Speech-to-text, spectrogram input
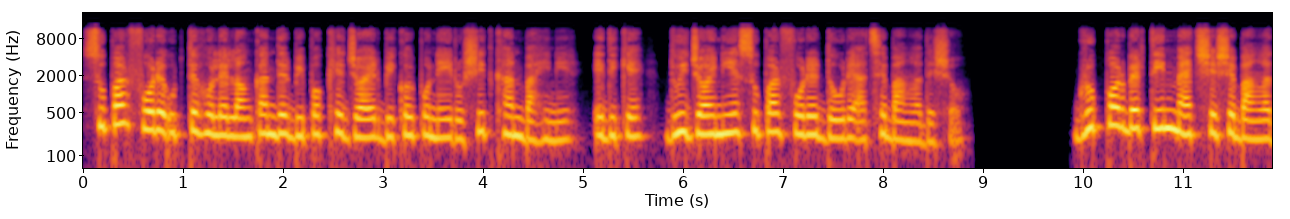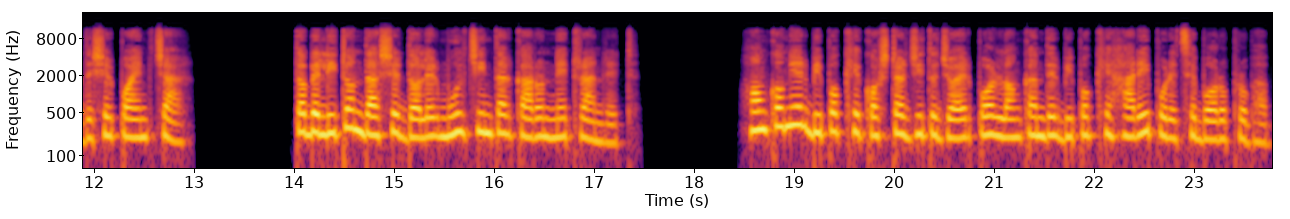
সুপার ফোরে উঠতে হলে লঙ্কানদের বিপক্ষে জয়ের বিকল্প নেই রশিদ খান বাহিনীর। এদিকে, দুই জয় নিয়ে সুপার ফোরের দৌড়ে আছে বাংলাদেশও। গ্রুপ পর্বের তিন ম্যাচ শেষে বাংলাদেশের পয়েন্ট চার। তবে লিটন দাসের দলের মূল চিন্তার কারণ নেট রানরেট। হংকংয়ের বিপক্ষে কষ্টার্জিত জয়ের পর লঙ্কানদের বিপক্ষে হারেই পড়েছে বড় প্রভাব।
